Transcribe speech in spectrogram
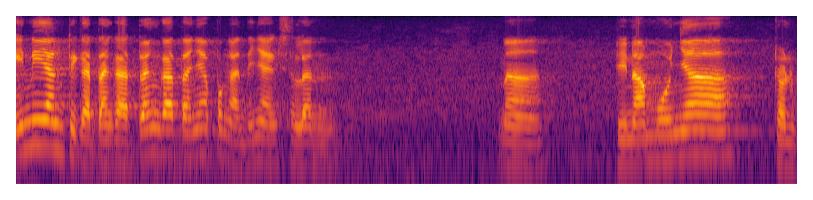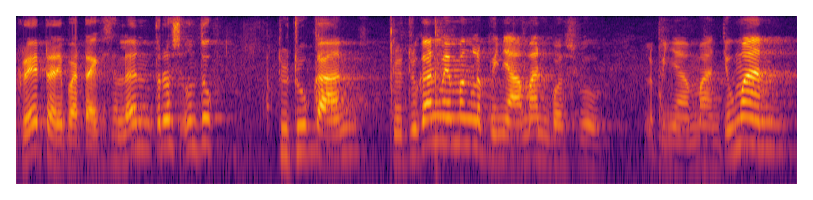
ini yang dikadang-kadang katanya penggantinya excellent. Nah dinamonya downgrade daripada excellent terus untuk dudukan dudukan memang lebih nyaman bosku. Lebih nyaman. Cuman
